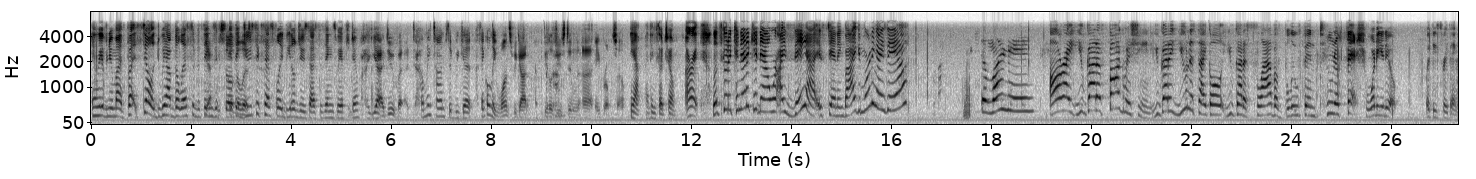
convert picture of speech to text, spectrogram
And we have a new month. But still, do we have the list of the Yeah, things we if, still if have they the do list. successfully Beetlejuice us, the things we have to do? Uh, yeah, I do. But how many times did we get? I think only once we got Beetlejuiced in uh, April. So Yeah, I think so too. All right, let's go to Connecticut now where Isaiah is standing by. Good morning, Isaiah. Good morning. All right, you've got a fog machine, you've got a unicycle, you've got a slab of bluefin tuna fish. What do you do with these three things?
